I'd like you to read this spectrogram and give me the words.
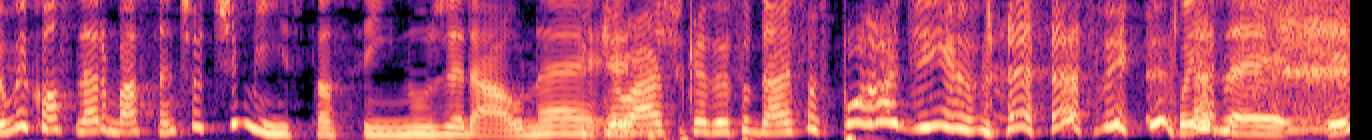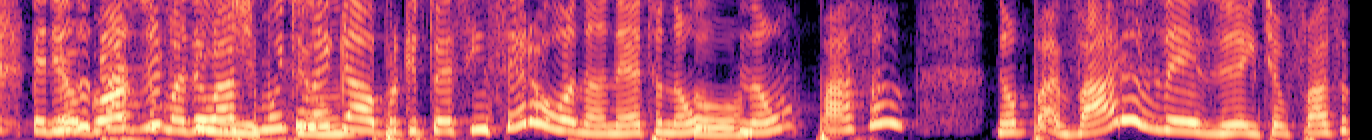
Eu me considero bastante otimista, assim, no geral, né? Porque é. eu acho que às vezes tu dá essas porradinhas, né? Assim, pois é, esse período eu tá gosto, difícil. Mas eu acho muito legal, porque tu é sincerona, né? Tu não, não passa... Não, várias vezes, gente, eu faço...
